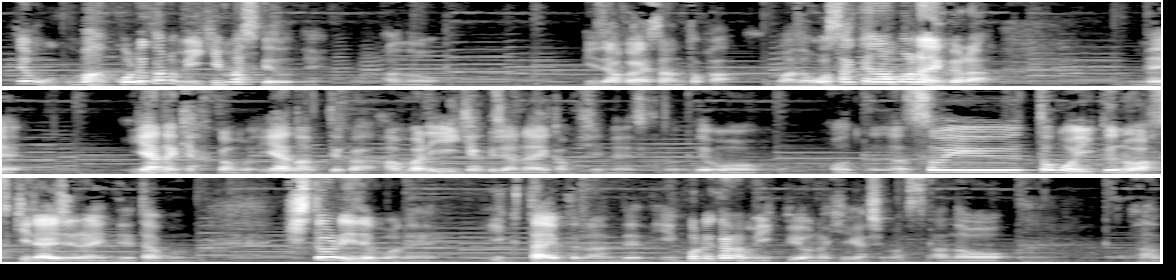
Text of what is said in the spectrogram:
うん、でもまあこれからも行きますけどね。あの居酒屋さんとか。まあお酒飲まないからね嫌な客かも嫌なっていうかあんまりいい客じゃないかもしれないですけどでもそういうとこ行くのは嫌いじゃないんで多分。一人でもね行くタイプなんでこれからも行くような気がします。あのあ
